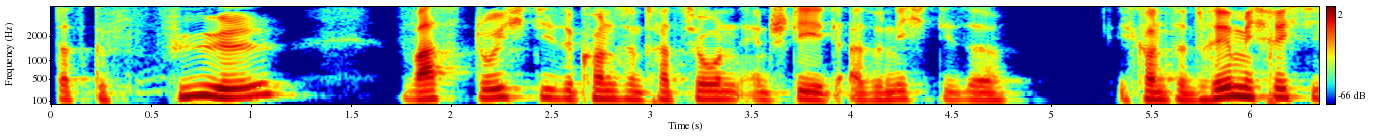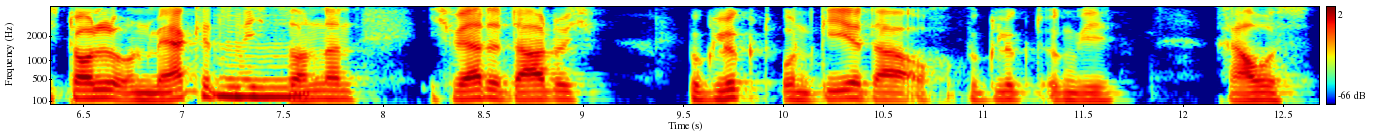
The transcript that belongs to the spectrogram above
das Gefühl, was durch diese Konzentration entsteht. Also nicht diese, ich konzentriere mich richtig doll und merke jetzt nichts, Mhm. sondern ich werde dadurch beglückt und gehe da auch beglückt irgendwie raus.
